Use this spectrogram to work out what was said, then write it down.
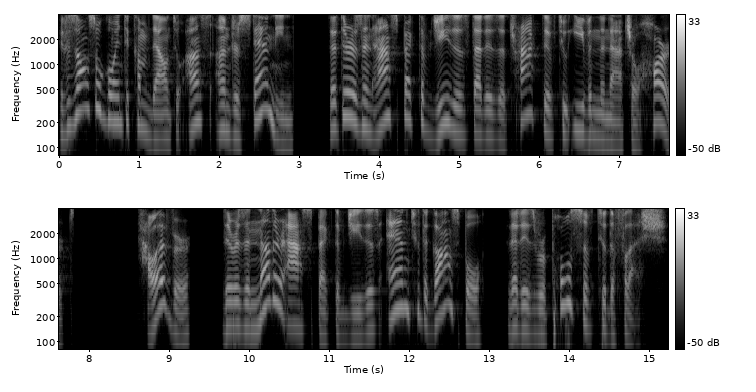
It is also going to come down to us understanding that there is an aspect of Jesus that is attractive to even the natural heart. However, there is another aspect of Jesus and to the gospel that is repulsive to the flesh.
